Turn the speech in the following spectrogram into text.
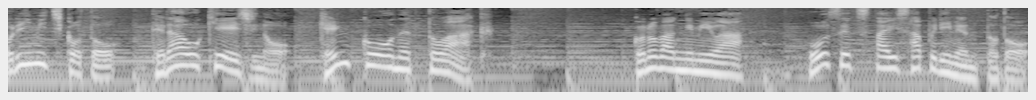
堀道子と寺尾啓二の健康ネットワークこの番組は包摂体サプリメントと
